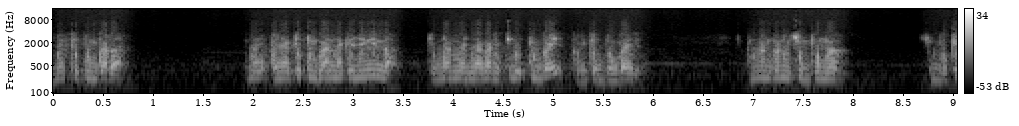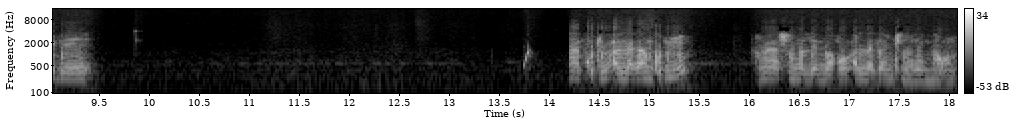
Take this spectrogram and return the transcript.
ña ke tunkaɗa aña ke tunkan na ke ñanginda kinanga ñagani kile tunkay kam ken tunkay nan kanu sumpunga sumpu kebe na kutu allah gan kutunu ana sumalle maxon allah gan cunalle maxon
